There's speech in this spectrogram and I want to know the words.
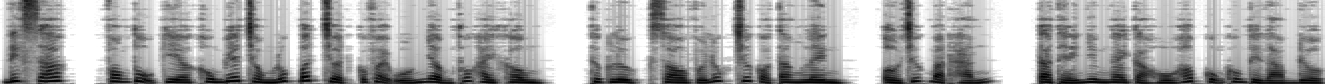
Đích xác, Phong tụ kia không biết trong lúc bất chợt có phải uống nhầm thuốc hay không, thực lực so với lúc trước có tăng lên, ở trước mặt hắn, ta thế nhưng ngay cả hô hấp cũng không thể làm được.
